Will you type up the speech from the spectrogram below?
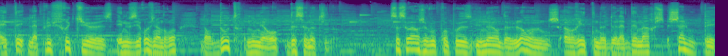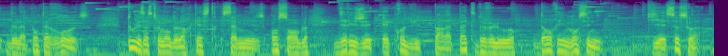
a été la plus fructueuse et nous y reviendrons dans d'autres numéros de Sonokino. Ce soir, je vous propose une heure de lounge au rythme de la démarche chaloupée de la Panthère Rose. Tous les instruments de l'orchestre s'amusent ensemble, dirigés et produits par la patte de velours d'Henri Mancini, qui est ce soir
